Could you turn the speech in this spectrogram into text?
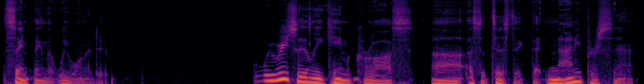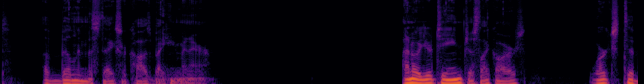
the same thing that we want to do. We recently came across uh, a statistic that 90% of billing mistakes are caused by human error. I know your team, just like ours, works to,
